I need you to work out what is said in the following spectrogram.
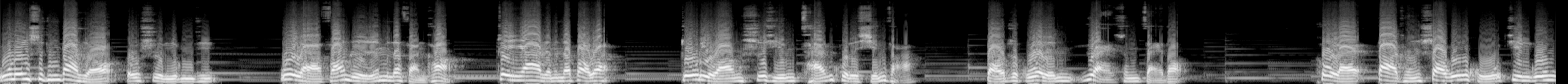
无论事情大小都事必躬亲。为了防止人们的反抗，镇压人们的暴乱，周厉王实行残酷的刑罚，导致国人怨声载道。后来，大臣邵公虎进宫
